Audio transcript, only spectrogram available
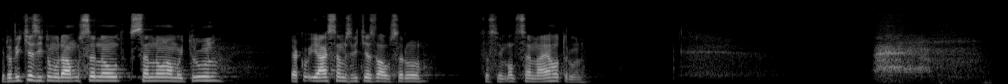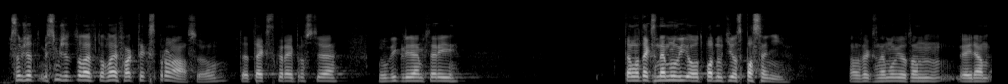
Kdo vítězí, tomu dám usednout se mnou na můj trůn, jako i já jsem zvítězil a usedl se svým otcem na jeho trůn. Myslím, že, myslím, že tohle, tohle je fakt text pro nás. Jo? To je text, který prostě mluví k lidem, který... Tenhle text nemluví o odpadnutí, o spasení. Tenhle text nemluví o tom, jejdám,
